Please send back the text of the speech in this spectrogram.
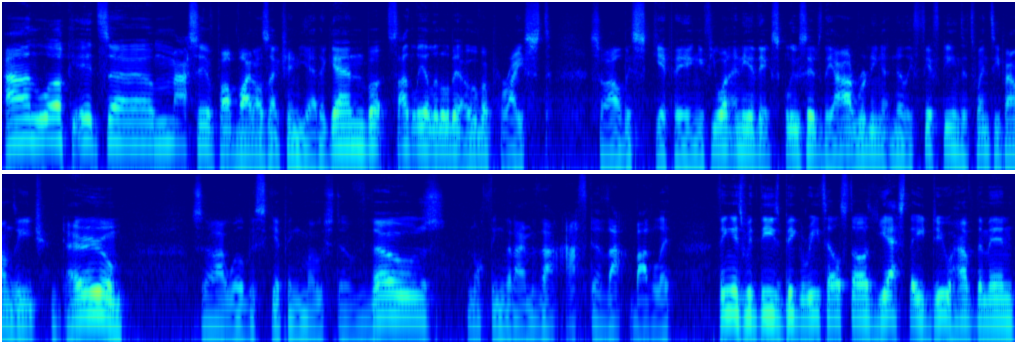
And look, it's a massive pop vinyl section yet again, but sadly a little bit overpriced so I'll be skipping. If you want any of the exclusives, they are running at nearly 15 to 20 pounds each. Damn! So I will be skipping most of those. Nothing that I'm that after that badly. Thing is, with these big retail stores, yes, they do have them in,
